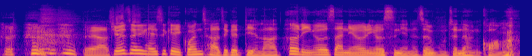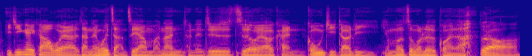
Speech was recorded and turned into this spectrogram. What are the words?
对啊，觉得这个还是可以观察这个点啦。二零二三年、二零二四年的增幅真的很狂，已经可以看到未来产能会长这样嘛？那你可能就是之后要看供给到底有没有这么乐观啦。对啊，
